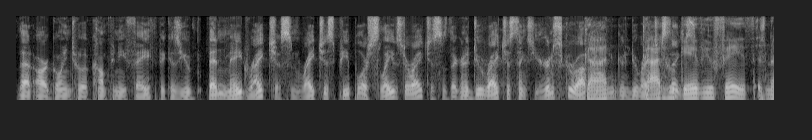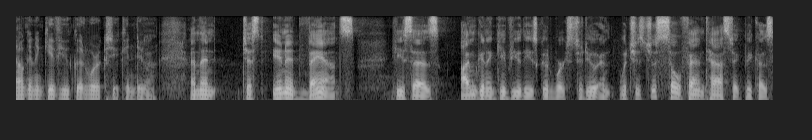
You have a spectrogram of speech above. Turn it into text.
that are going to accompany faith, because you've been made righteous, and righteous people are slaves to righteousness. They're going to do righteous things. You're going to screw up. God, you're going to do God who things. gave you faith is now going to give you good works you can do. And then just in advance, he says, I'm going to give you these good works to do, and which is just so fantastic because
